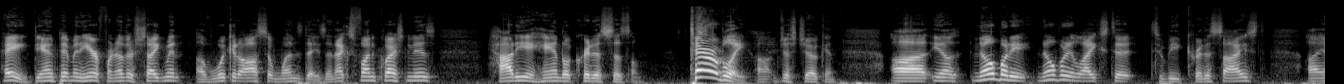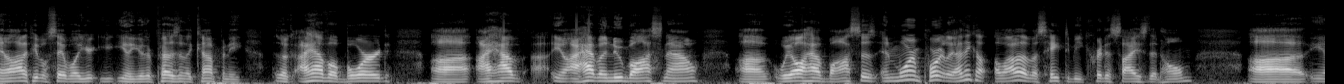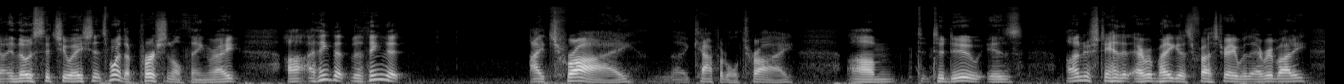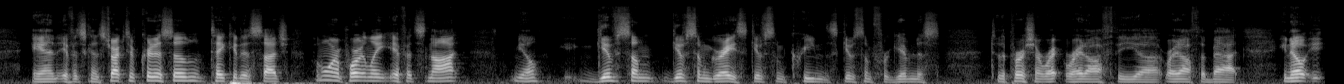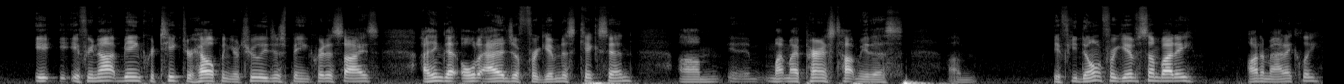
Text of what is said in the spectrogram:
Hey, Dan Pittman here for another segment of Wicked Awesome Wednesdays. The next fun question is how do you handle criticism? Terribly! Uh, just joking. Uh, you know, nobody nobody likes to, to be criticized. Uh, and a lot of people say, well, you're, you, know, you're the president of the company. Look, I have a board. Uh, I have, uh, you know, I have a new boss now. Uh, we all have bosses, and more importantly, I think a, a, lot of us hate to be criticized at home. You know, in those situations, it's more the personal thing, right? Uh, I think that the thing that I try, capital try, um, to do is understand that everybody gets frustrated with everybody, and if it's constructive criticism, take it as such. But more importantly, if it's not, you know, give some give some grace, give some credence, give some forgiveness to the person right, right off the uh, right off the bat. You know, if you're not being critiqued or helped, and you're truly just being criticized, I think that old adage of forgiveness kicks in. Um, my, my parents taught me this. Um, if you don't forgive somebody automatically,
